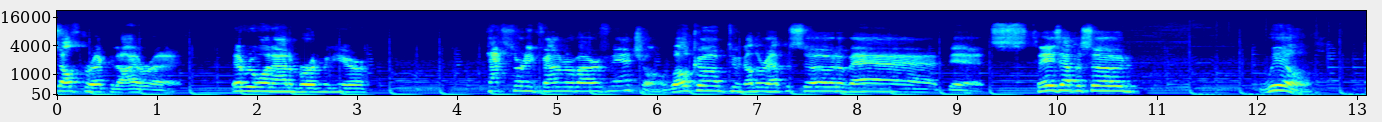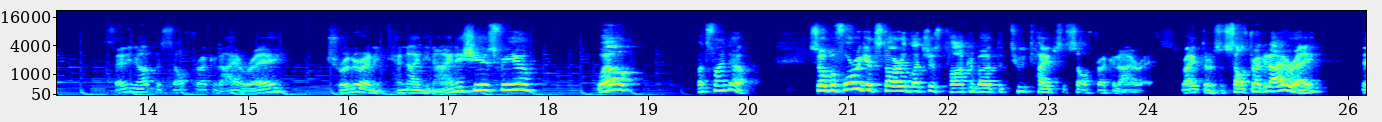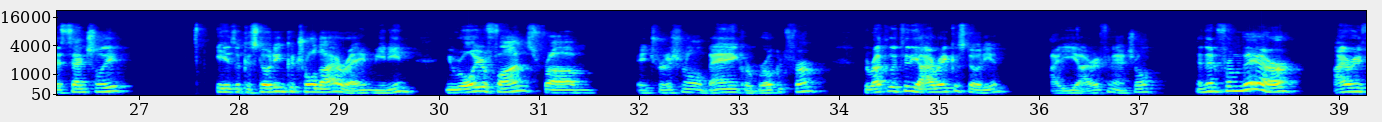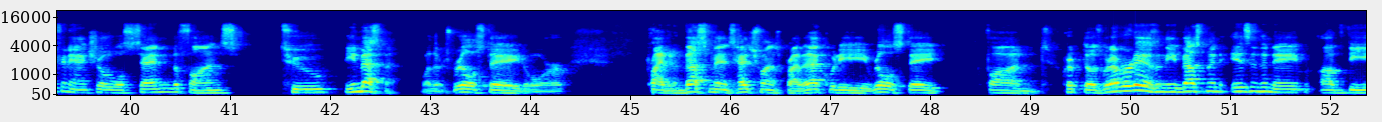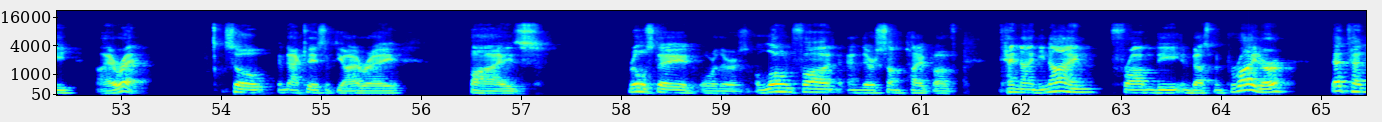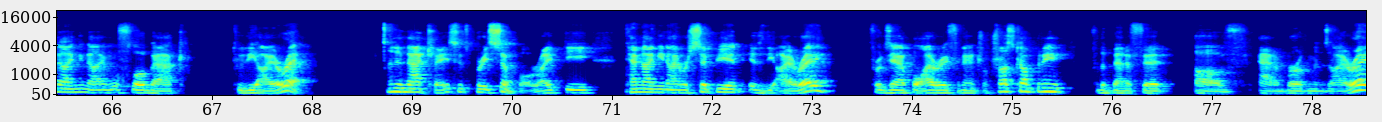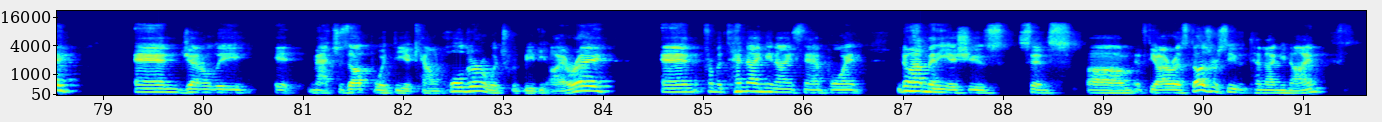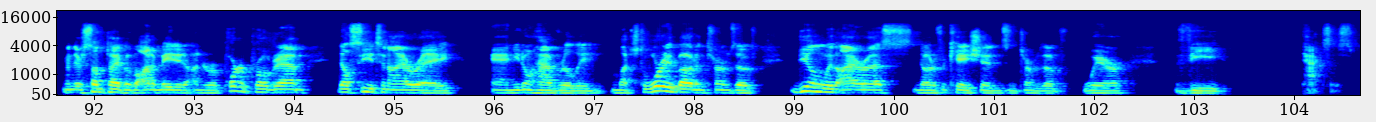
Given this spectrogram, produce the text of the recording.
self-directed IRA. Everyone, Adam Bergman here, tax attorney, founder of IRA Financial. Welcome to another episode of Ad Bits. Today's episode will setting up a self-directed IRA trigger any 1099 issues for you? Well, let's find out. So before we get started, let's just talk about the two types of self-directed IRAs, right? There's a self-directed IRA that essentially is a custodian controlled IRA, meaning you roll your funds from a traditional bank or brokerage firm directly to the IRA custodian, i.e., IRA Financial. And then from there, IRA Financial will send the funds to the investment, whether it's real estate or private investments, hedge funds, private equity, real estate fund, cryptos, whatever it is. And the investment is in the name of the IRA. So in that case, if the IRA buys real estate or there's a loan fund and there's some type of 1099 from the investment provider, that 1099 will flow back to the IRA. And in that case, it's pretty simple, right? The 1099 recipient is the IRA, for example, IRA Financial Trust Company for the benefit of Adam Bergman's IRA. And generally, it matches up with the account holder, which would be the IRA. And from a 1099 standpoint, you don't have many issues since um, if the IRS does receive the 1099 and there's some type of automated underreporter program, they'll see it's an IRA and you don't have really much to worry about in terms of dealing with IRS notifications in terms of where the taxes.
